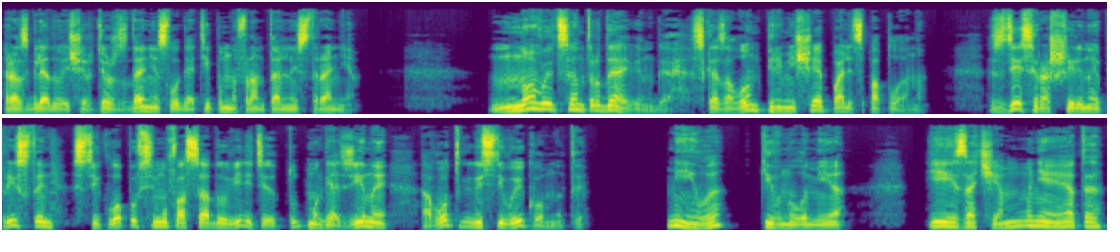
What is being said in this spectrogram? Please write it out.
разглядывая чертеж здания с логотипом на фронтальной стороне. «Новый центр дайвинга», — сказал он, перемещая палец по плану. «Здесь расширенная пристань, стекло по всему фасаду, видите, тут магазины, а вот гостевые комнаты». «Мило», — кивнула Мия. «И зачем мне это?»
